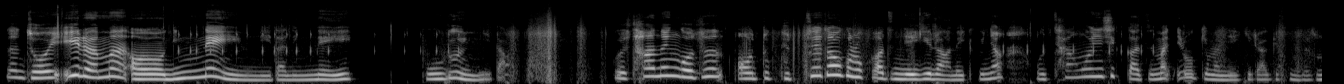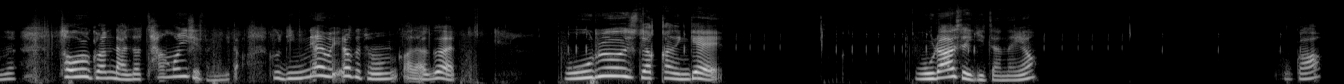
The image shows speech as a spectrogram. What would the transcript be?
일단 저희 이름은 어 닉네임입니다. 닉네임 보루입니다. 사는 것은 어 또 구체적으로까지는 얘기를 안 해요. 그냥 뭐 창원시까지만 이렇게만 얘기를 하겠습니다. 저는 서울 그런데 앉아 창원시 삽니다. 그리고 닉네임을 이렇게 정한 까닭은 보를 시작하는 게 보라색이잖아요. 보가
